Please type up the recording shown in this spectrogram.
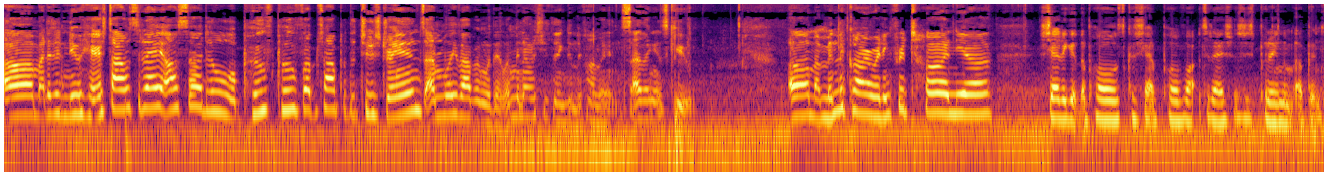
Um, I did a new hairstyle today also. I did a little poof poof up top with the two strands. I'm really vibing with it. Let me know what you think in the comments. I think it's cute. Um, I'm in the car waiting for Tanya. She had to get the poles because she had pole vault today, so she's putting them up in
